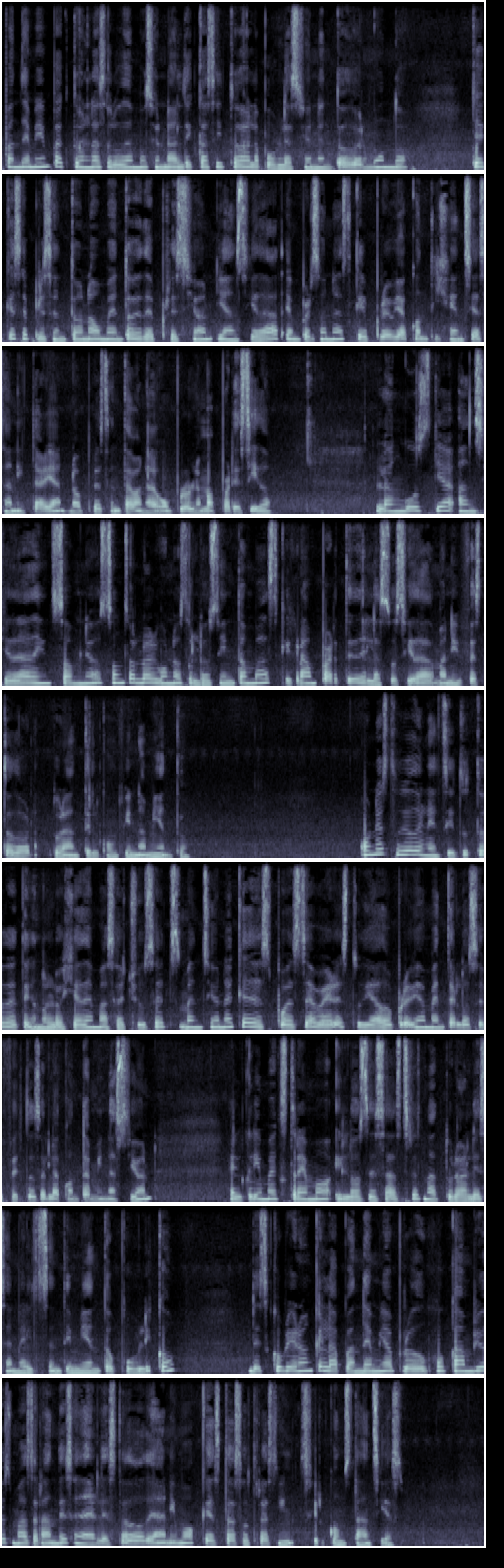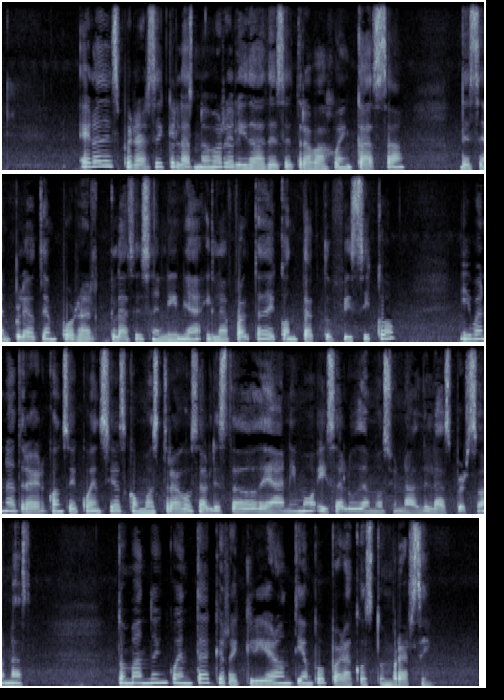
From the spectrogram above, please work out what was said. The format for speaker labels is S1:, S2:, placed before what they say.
S1: La pandemia impactó en la salud emocional de casi toda la población en todo el mundo, ya que se presentó un aumento de depresión y ansiedad en personas que previa contingencia sanitaria no presentaban algún problema parecido. La angustia, ansiedad e insomnio son solo algunos de los síntomas que gran parte de la sociedad manifestó durante el confinamiento. Un estudio del Instituto de Tecnología de Massachusetts menciona que después de haber estudiado previamente los efectos de la contaminación, el clima extremo y los desastres naturales en el sentimiento público, descubrieron que la pandemia produjo cambios más grandes en el estado de ánimo que estas otras circunstancias. Era de esperarse que las nuevas realidades de trabajo en casa, desempleo temporal, clases en línea y la falta de contacto físico iban a traer consecuencias como estragos al estado de ánimo y salud emocional de las personas, tomando en cuenta que requirieron tiempo para acostumbrarse.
